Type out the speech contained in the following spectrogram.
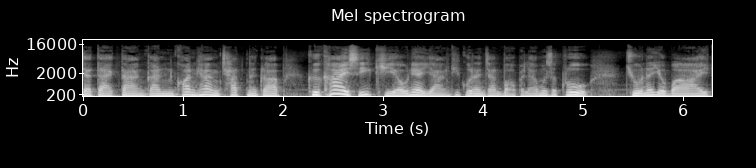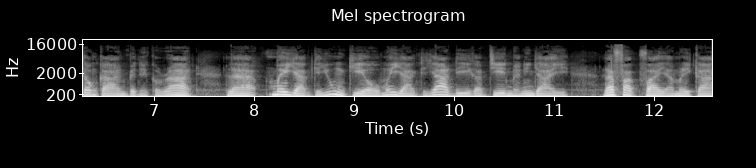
จะแตกต่างกันค่อนข้างชัดนะครับ คือค่ายสีเขียวเนี่ยอย่างที่คุณอัญชันบอกไปแล้วเมื่อสักครู่ ชูนโยบายต้องการเป็นเอกราช และไม่อยากจะยุ่งเกี่ยว ไม่อยากจะญาติดีกับจีนแผ่นดินใหญ่ และฝักใฝ่อเมริกา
